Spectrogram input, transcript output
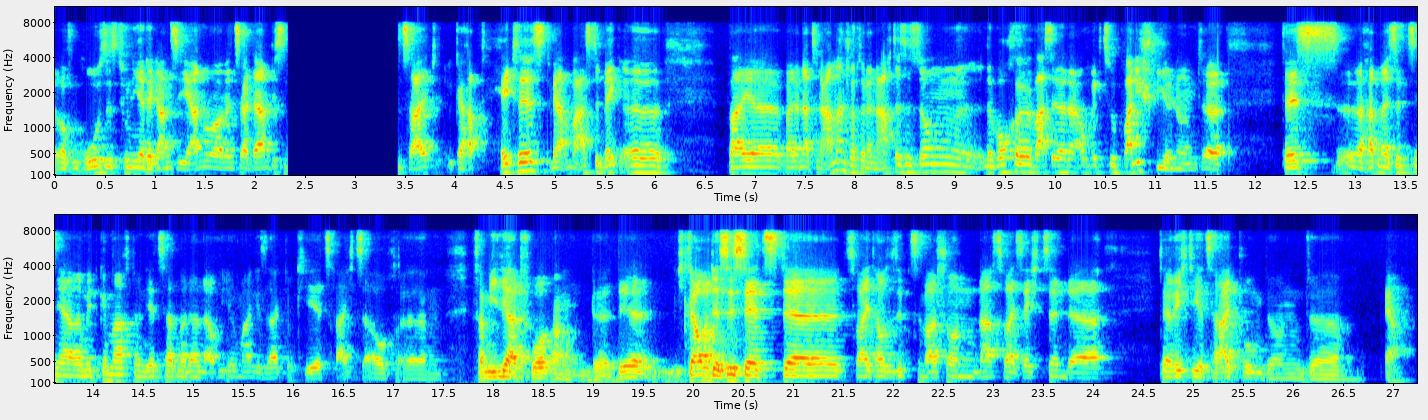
auf ein großes Turnier der ganze Januar, wenn es halt da ein bisschen Zeit gehabt hättest, warst du weg äh, bei, äh, bei der Nationalmannschaft oder nach der Saison äh, eine Woche, warst du dann auch weg zu Quali spielen und äh, das äh, hat man 17 Jahre mitgemacht und jetzt hat man dann auch irgendwann gesagt, okay, jetzt reicht es auch. Ähm, Familie hat Vorrang. Und äh, der, ich glaube, das ist jetzt, äh, 2017 war schon nach 2016 der, der richtige Zeitpunkt und äh, ja,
